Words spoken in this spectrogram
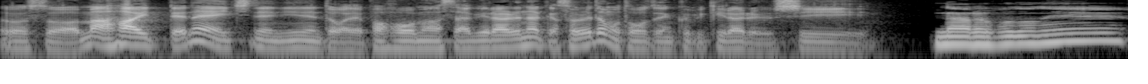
そうそう。まあ入ってね、1年2年とかでパフォーマンス上げられなきゃ、それでも当然首切られるし、なるほどね。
